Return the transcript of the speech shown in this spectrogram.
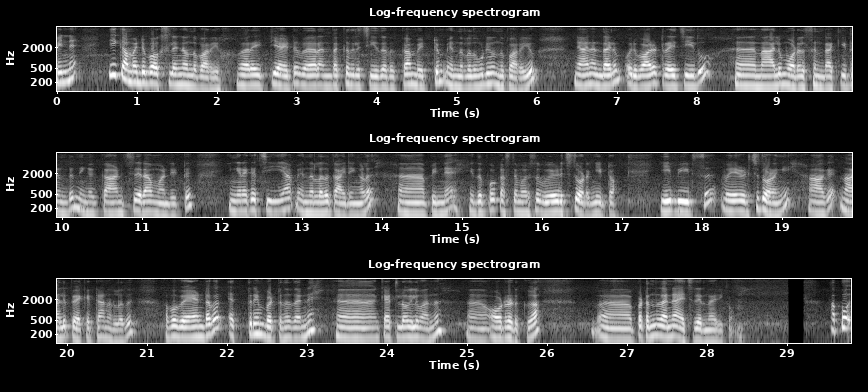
പിന്നെ ഈ കമന്റ് ബോക്സിൽ തന്നെ ഒന്ന് പറയൂ. വെറൈറ്റി ആയിട്ട് വേറെ എന്തൊക്കെ ഇതിൽ ചെയ്തെടുക്കാൻ പറ്റും എന്നുള്ളത് കൂടി ഒന്ന് പറയൂ. ഞാൻ എന്തായാലും ഒരുപാട് ട്രൈ ചെയ്തു. നാല് മോഡൽസ് ഉണ്ടാക്കിയിട്ടുണ്ട്. നിങ്ങൾക്ക് കാണിച്ചു തരാൻ വേണ്ടിയിട്ട് ഇങ്ങനെയൊക്കെ ചെയ്യാം എന്നുള്ളത് കാര്യങ്ങൾ. പിന്നെ ഇതിപ്പോൾ കസ്റ്റമേഴ്സ് മേടിച്ച് തുടങ്ങിയിട്ടോ ഈ ബീഡ്സ് മേടിച്ച് തുടങ്ങി. ആകെ നാല് പാക്കറ്റാണുള്ളത് അപ്പോൾ വേണ്ടവർ എത്രയും പെട്ടെന്ന് തന്നെ കാറ്റലോഗിൽ വന്ന് ഓർഡർ എടുക്കുക. പെട്ടെന്ന് തന്നെ അയച്ചു തരുന്നതായിരിക്കും. അപ്പോൾ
